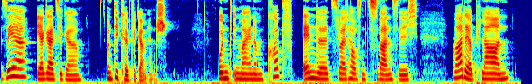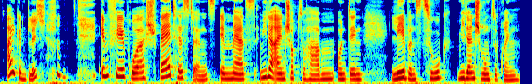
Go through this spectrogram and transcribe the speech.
sehr ehrgeiziger und dickköpfiger Mensch. Und in meinem Kopf Ende 2020 war der Plan eigentlich im Februar spätestens im März wieder einen Job zu haben und den Lebenszug wieder in Schwung zu bringen.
